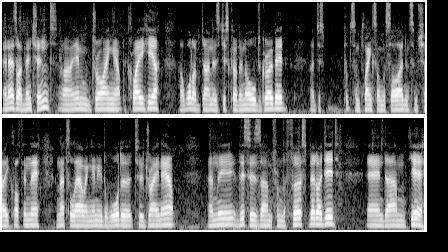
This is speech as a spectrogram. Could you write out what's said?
And as I mentioned, I am drying out the clay here. Uh, what I've done is just got an old grow bed. I just put some planks on the side and some shade cloth in there and that's allowing any of the water to drain out. And the, this is um, from the first bed I did and um, yeah,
